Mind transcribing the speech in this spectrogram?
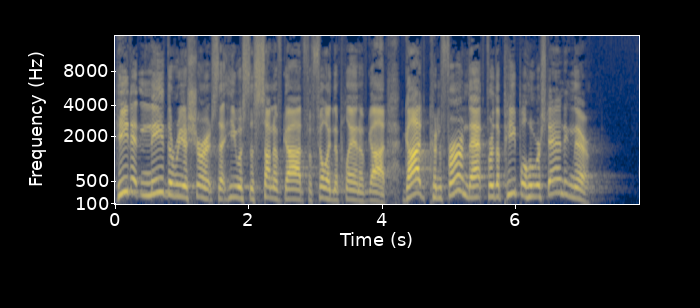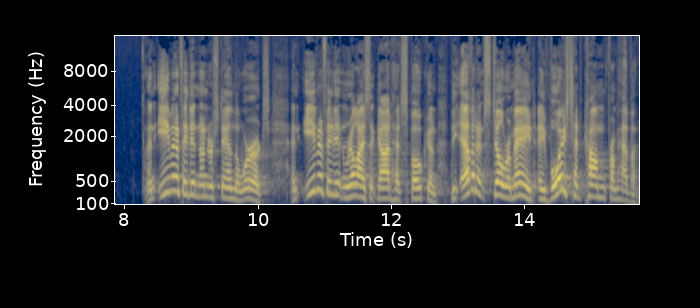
He didn't need the reassurance that he was the Son of God fulfilling the plan of God. God confirmed that for the people who were standing there. And even if they didn't understand the words, and even if they didn't realize that God had spoken, the evidence still remained. A voice had come from heaven.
